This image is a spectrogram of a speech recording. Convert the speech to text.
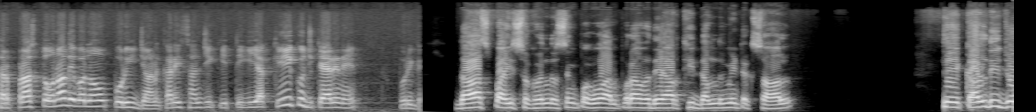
ਸਰਪ੍ਰਸਤ ਉਹਨਾਂ ਦੇ ਵੱਲੋਂ ਪੂਰੀ ਜਾਣਕਾਰੀ ਸਾਂਝੀ ਕੀਤੀ ਗਈ ਆ। ਕੀ ਕੁਝ ਕਹਿ ਰਹੇ ਨੇ? ਪੂਰੀ ਦਾਸ ਭਾਈ ਸੁਖਵਿੰਦਰ ਸਿੰਘ ਭਗਵਾਨਪੁਰਾ ਵਿਦਿਆਰਥੀ ਦਮਦਮੀ ਟਕਸਾਲ। ਤੇ ਕੱਲ ਦੀ ਜੋ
